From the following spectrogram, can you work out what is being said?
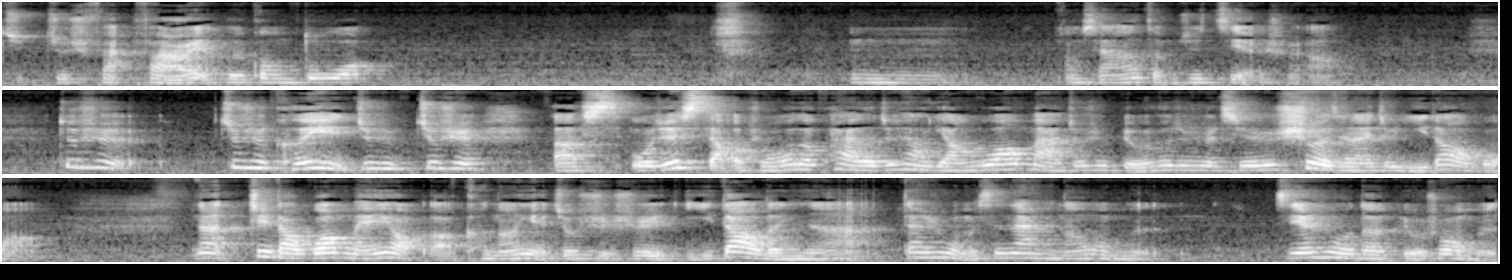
就就是反反而也会更多。嗯，我想想怎么去解释啊。就是就是可以就是就是啊，我觉得小时候的快乐就像阳光吧，就是比如说就是其实射进来就一道光，那这道光没有了，可能也就只是一道的阴暗。但是我们现在可能我们接受的，比如说我们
